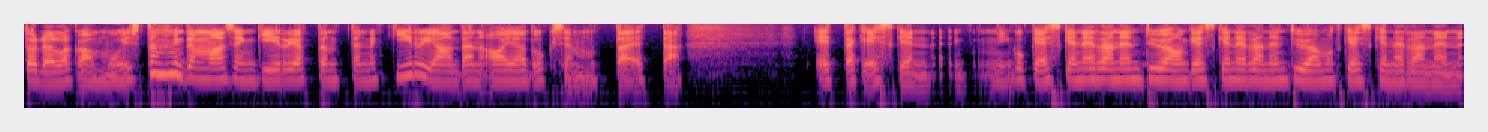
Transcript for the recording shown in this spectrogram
todellakaan muista, miten mä oon sen kirjoittanut tänne kirjaan tämän ajatuksen, mutta että että kesken, niin kuin keskeneräinen työ on keskeneräinen työ, mutta keskeneräinen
